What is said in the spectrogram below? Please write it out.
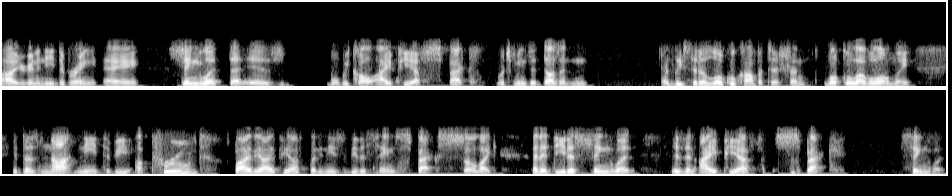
Uh, you're going to need to bring a singlet that is what we call IPF spec, which means it doesn't, at least at a local competition, local level only, it does not need to be approved by the IPF, but it needs to be the same specs. So like an Adidas singlet is an IPF spec singlet,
